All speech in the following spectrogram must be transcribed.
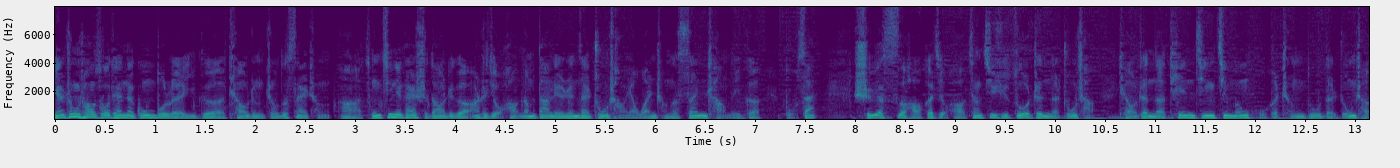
你看，中超昨天呢公布了一个调整周的赛程啊，从今天开始到这个二十九号，那么大连人在主场要完成了三场的一个补赛，十月四号和九号将继续坐镇的主场挑战的天津津门虎和成都的蓉城。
